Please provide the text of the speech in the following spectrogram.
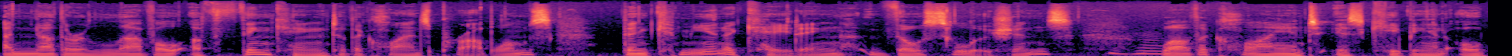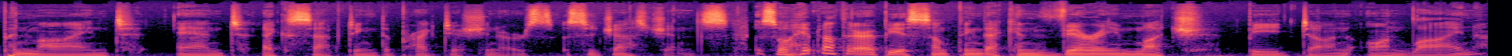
another level of thinking to the client's problems, then communicating those solutions mm-hmm. while the client is keeping an open mind and accepting the practitioner's suggestions. So, hypnotherapy is something that can very much be done online.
